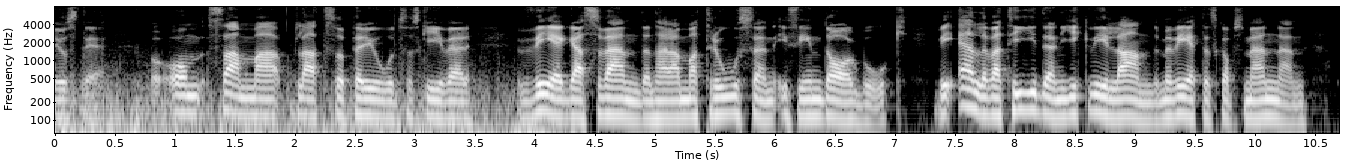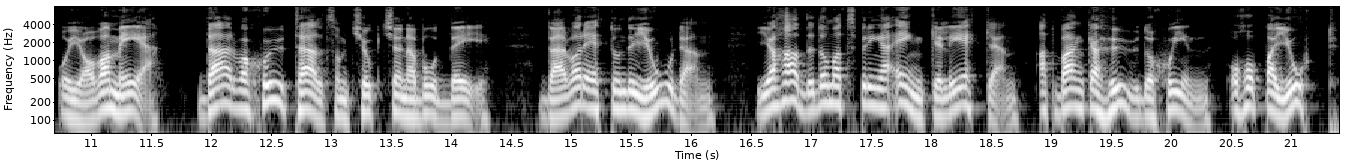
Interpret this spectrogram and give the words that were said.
Just det. Och om samma plats och period så skriver Vega-Sven, den här matrosen, i sin dagbok. Vid elva tiden gick vi i land med vetenskapsmännen och jag var med. Där var sju tält som tjuktjerna bodde i. Där var ett under jorden. Jag hade dem att springa enkelleken, att banka hud och skinn och hoppa hjort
